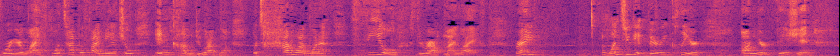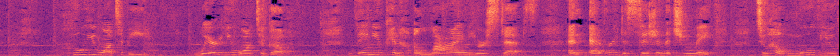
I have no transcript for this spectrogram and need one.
for your life. What type of financial income do I want? What's, how do I want to feel throughout my life? Right? Once you get very clear on your vision, who you want to be, where you want to go, then you can align your steps and every decision that you make to help move you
